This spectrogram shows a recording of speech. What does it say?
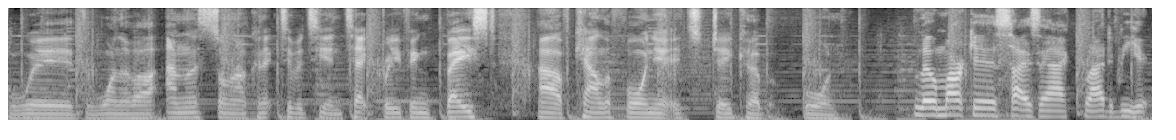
with one of our analysts on our connectivity and tech briefing based out of California. It's Jacob Bourne. Hello, Marcus. Hi, Zak. Glad to be here.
